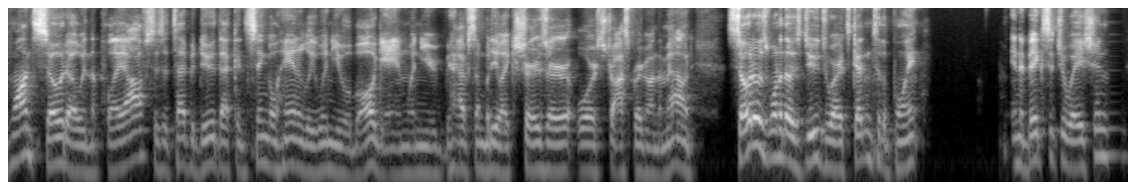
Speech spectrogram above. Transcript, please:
Juan Soto in the playoffs is a type of dude that can single handedly win you a ball game when you have somebody like Scherzer or Strasburg on the mound. Soto is one of those dudes where it's getting to the point in a big situation.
